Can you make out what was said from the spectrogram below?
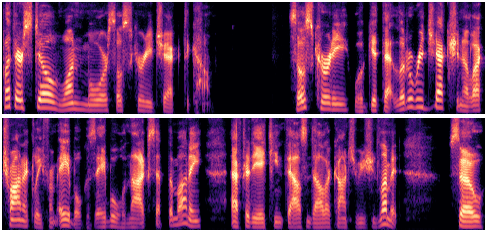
but there's still one more Social Security check to come. Social Security will get that little rejection electronically from ABLE because ABLE will not accept the money after the $18,000 contribution limit. So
